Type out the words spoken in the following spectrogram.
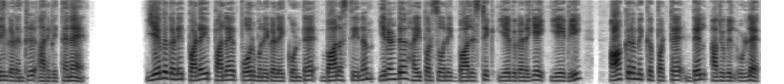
திங்களன்று அறிவித்தன. ஏவுகணை படை பல போர் முனைகளைக் கொண்ட பாலஸ்தீனம் இரண்டு ஹைப்பர்சோனிக் பாலிஸ்டிக் ஏவுகணையை ஏவி ஆக்கிரமிக்கப்பட்ட டெல் அவிவில் உள்ள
